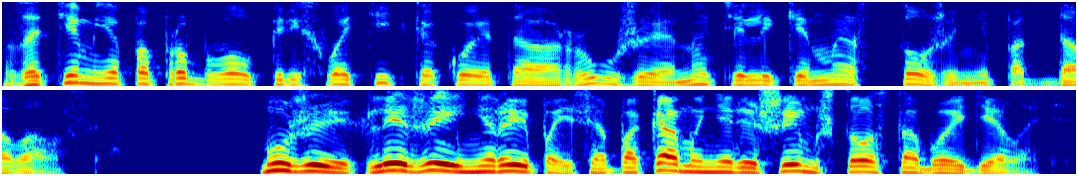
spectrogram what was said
Затем я попробовал перехватить какое-то оружие, но телекинез тоже не поддавался. «Мужик, лежи и не рыпайся, пока мы не решим, что с тобой делать».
